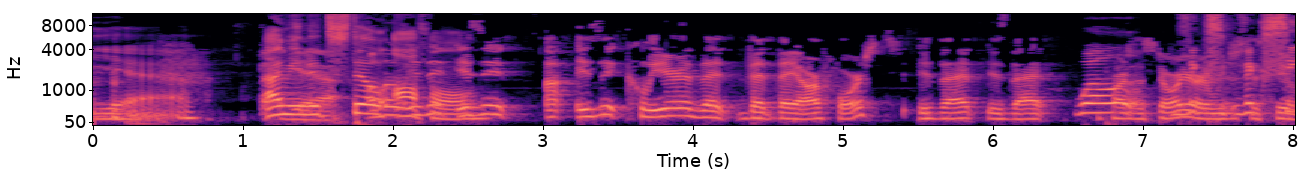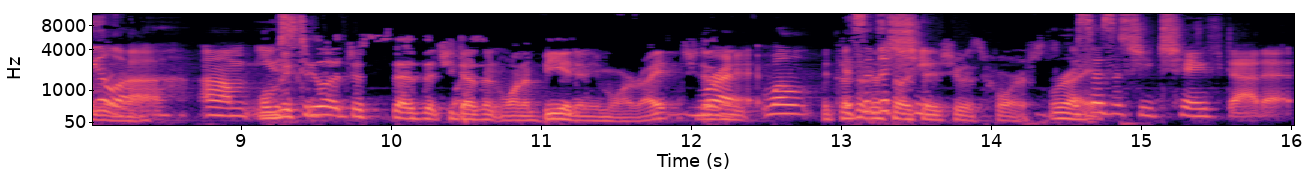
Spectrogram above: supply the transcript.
yeah. I mean, Yeah. it's still Although, awful. Is it is it, uh, is it clear that, that they are forced? Is that is that well, part of the story, or are we just assuming that? Vixeela, um, Well, used to Vixeela just says that she doesn't want to be it anymore, right? She right. Well, It it, doesn't said that necessarily she, say she was forced, right. it says that she chafed at it.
